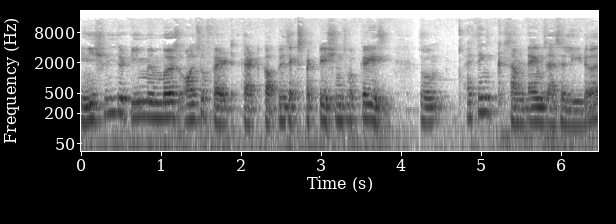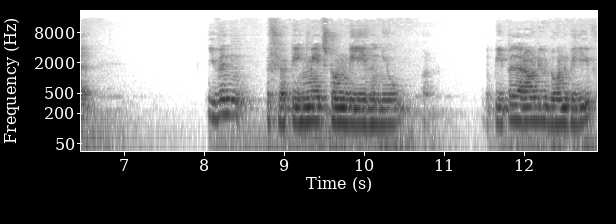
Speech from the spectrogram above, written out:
initially the team members also felt that Kapil's expectations were crazy. So I think sometimes as a leader, even if your teammates don't believe in you, the people around you don't believe,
